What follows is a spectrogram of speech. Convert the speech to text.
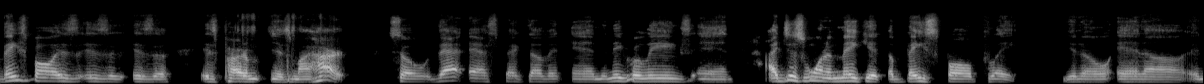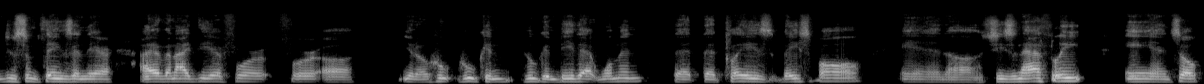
baseball is is a, is a is part of is my heart. So that aspect of it and the Negro Leagues and I just want to make it a baseball play you know, and uh, and do some things in there. I have an idea for for uh, you know who who can who can be that woman that that plays baseball, and uh, she's an athlete, and so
